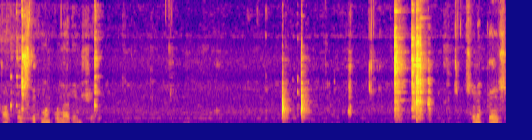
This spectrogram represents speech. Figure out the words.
Tapos, tikman ko na rin siya. Sarap guys.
